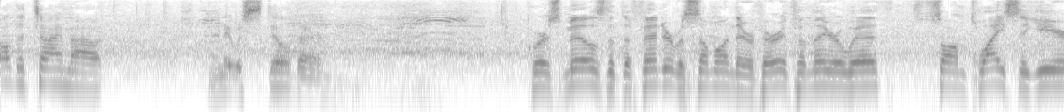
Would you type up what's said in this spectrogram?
Called the timeout, and it was still there. Of course, Mills, the defender, was someone they're very familiar with. Saw him twice a year.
